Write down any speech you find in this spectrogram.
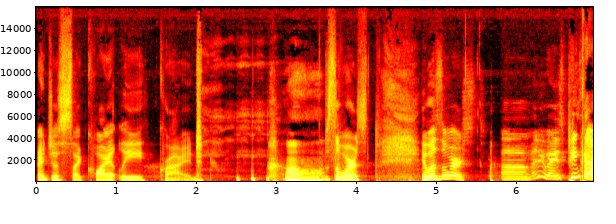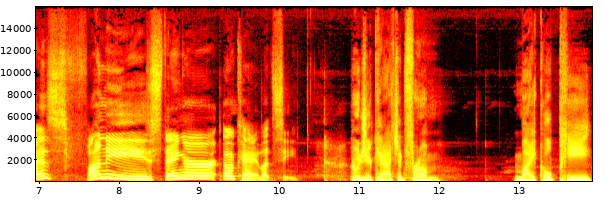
I just like quietly cried. oh, It was the worst. It was the worst. Um. Anyways, pink eyes, funny Stanger. Okay, let's see. who'd you catch it from? Michael P.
